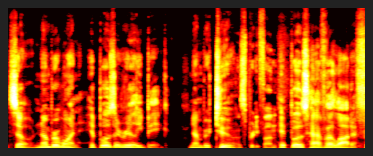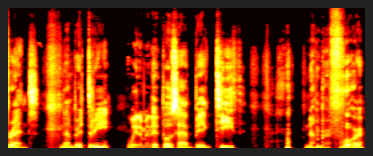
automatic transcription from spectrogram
So number one, hippos are really big. Number two, oh, That's pretty fun. Hippos have a lot of friends. Number three, Wait a minute. hippos have big teeth. Number four,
